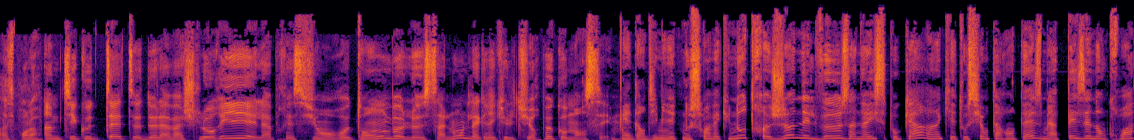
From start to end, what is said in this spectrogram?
à ce point-là. Un petit coup de tête de la vache Laurie et la pression retombe. Le salon de l'agriculture peut commencer. Et dans 10 minutes, nous serons avec une autre jeune éleveuse, Anaïs Pocard, hein, qui est aussi en Tarentaise, mais à Pézén-en-Croix.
